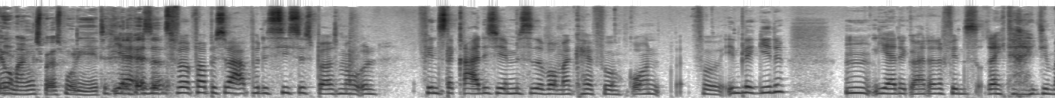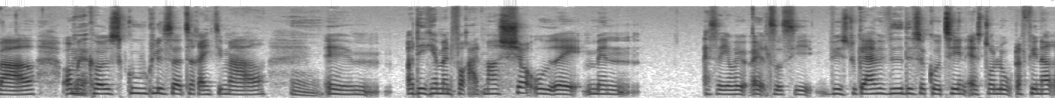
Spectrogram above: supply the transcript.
Det var ja. mange spørgsmål i et. Ja, altså for, for at besvare på det sidste spørgsmål, findes der gratis hjemmesider, hvor man kan få, grund, få indblik i det? Mm, ja, det gør der. Der findes rigtig, rigtig meget. Og man ja. kan også google sig til rigtig meget. Mm. Øhm, og det kan man få ret meget sjov ud af. Men altså, jeg vil jo altid sige, hvis du gerne vil vide det, så gå til en astrolog. Der finder,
